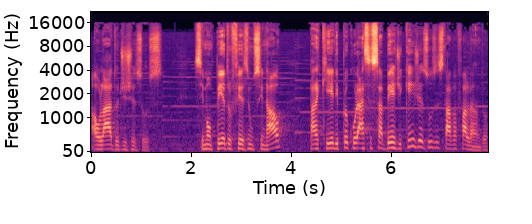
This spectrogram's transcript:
ao lado de Jesus. Simão Pedro fez um sinal para que ele procurasse saber de quem Jesus estava falando.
